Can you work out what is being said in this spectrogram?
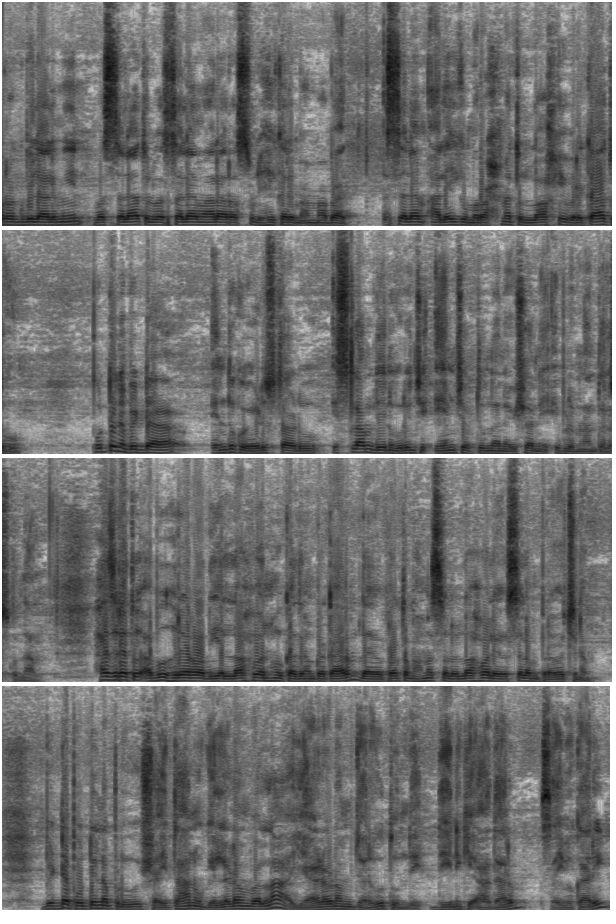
రగ్బుల్ ఆలమీన్ వస్సలాతుల్ వస్సలాం అలా రసూల్ కరీం అమ్మాబాద్ అస్సలాం అలైకుం రహమతుల్లాహి వరకాతు పుట్టిన బిడ్డ ఎందుకు ఏడుస్తాడు? ఇస్లాం దీని గురించి ఏం చెప్తుందనే విషయాన్ని ఇప్పుడు మనం తెలుసుకుందాం. హజరత్ అబూ హురది అల్లాహు అన్హు కథనం ప్రకారం దైవప్రవక్త మహమ్మద్ సల్లాహు అలై వసలం ప్రవచనం. బిడ్డ పుట్టినప్పుడు శైతాను గెల్లడం వలన ఏడవడం జరుగుతుంది. దీనికి ఆధారం సైవుకారి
